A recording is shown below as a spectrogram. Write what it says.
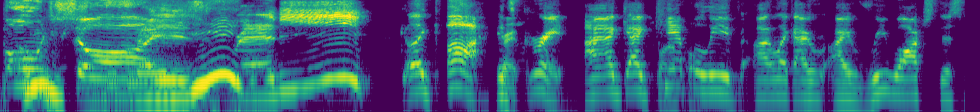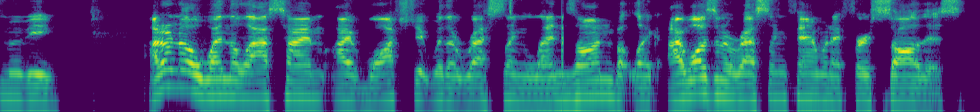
Bonesaw is ready. Like, ah, it's great. I I, I can't Wonderful. believe I like I I rewatched this movie. I don't know when the last time I watched it with a wrestling lens on, but like I wasn't a wrestling fan when I first saw this.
